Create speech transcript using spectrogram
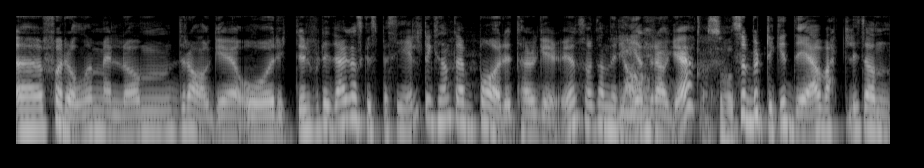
uh, forholdet mellom drage og rytter? Fordi det er ganske spesielt. ikke sant? Det er bare Targaryen som kan ri ja, en drage. Altså, så burde ikke det ha vært litt sånn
